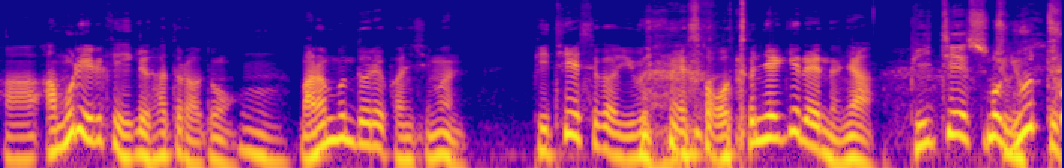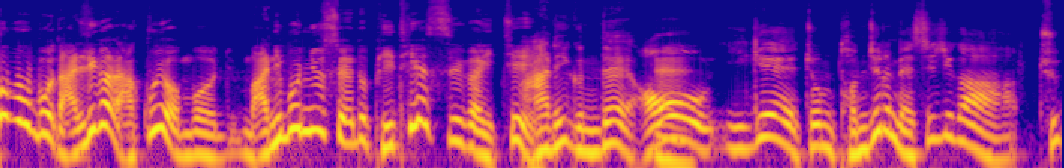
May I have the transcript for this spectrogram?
아, 아무리 이렇게 얘기를 하더라도 음. 많은 분들의 관심은 BTS가 유엔에서 어떤 얘기를 했느냐. BTS 뭐 중- 유튜브 뭐 난리가 났고요. 뭐 많이 본 뉴스에도 BTS가 있지. 아니 근데 어 이게 좀 던지는 메시지가 주,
